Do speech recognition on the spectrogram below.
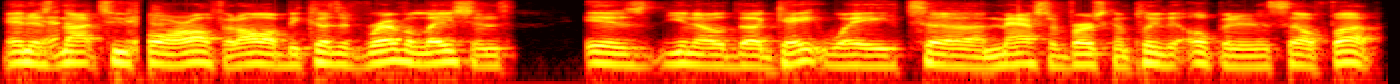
and it's yeah. not too far off at all because if Revelations is you know the gateway to Masterverse completely opening itself up,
